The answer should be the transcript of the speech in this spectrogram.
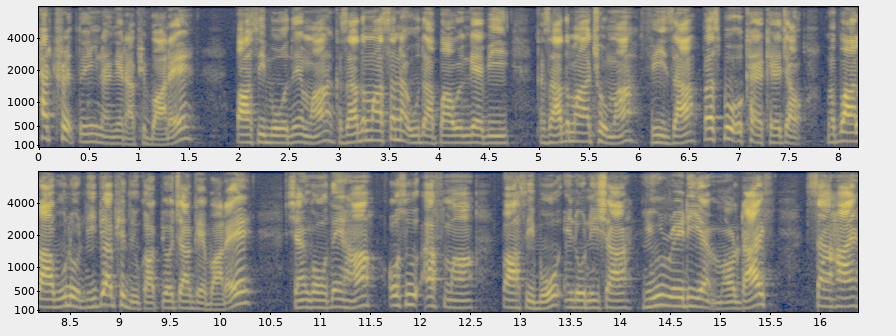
hat-trick သွင်းယူနိုင်ခဲ့တာဖြစ်ပါတယ်။ ပါစီဘိုအသင်းမှာကစားသမား12ဦးသာပါဝင်ခဲ့ပြီးကစားသမားအချို့မှာဗီဇာ passport အခက်အခဲကြောင့်မပါလာဘူးလို့နီးပြဖြစ်သူကပြောကြားခဲ့ပါတယ်။ရန်ကုန်အသင်းဟာအုပ်စု F မှာပါစီဘိုအင်ဒိုနီးရှား New Radiant Maldives ဆန်ဟိုင်း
